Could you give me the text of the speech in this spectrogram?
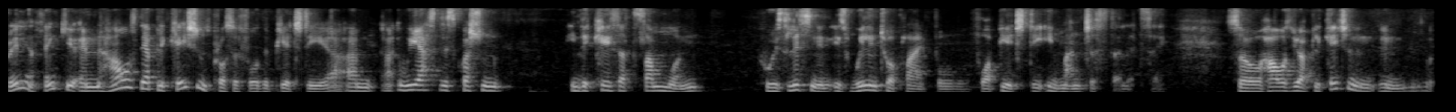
Brilliant, thank you. And how was the application process for the PhD? Um, uh, we asked this question in the case that someone who is listening is willing to apply for, for a PhD in Manchester, let's say. So how was your application and, and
